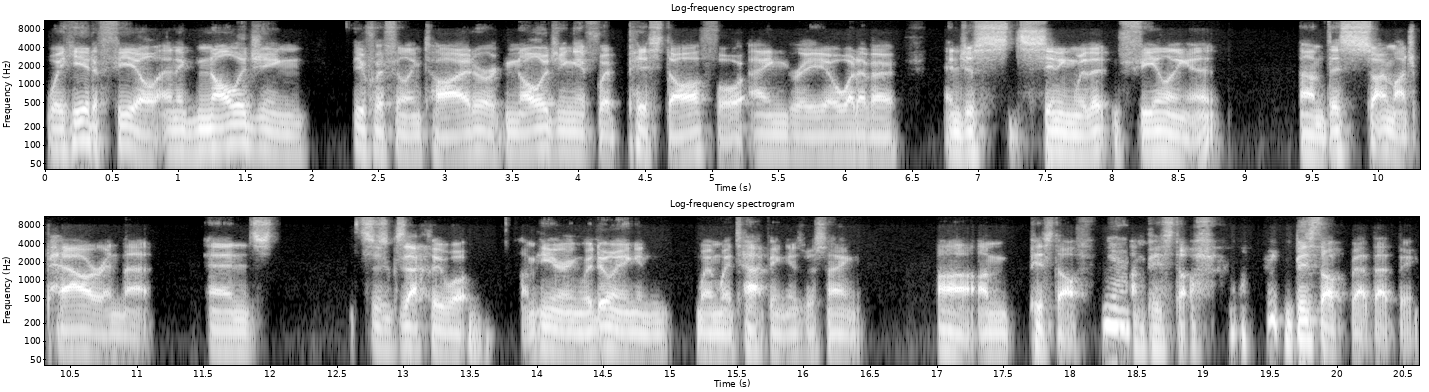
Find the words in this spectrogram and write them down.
we're here to feel and acknowledging if we're feeling tired or acknowledging if we're pissed off or angry or whatever, and just sitting with it and feeling it. Um, there's so much power in that. And it's exactly what I'm hearing we're doing. And when we're tapping, is we're saying, uh, I'm pissed off. Yeah. I'm pissed off. I'm pissed off about that thing,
